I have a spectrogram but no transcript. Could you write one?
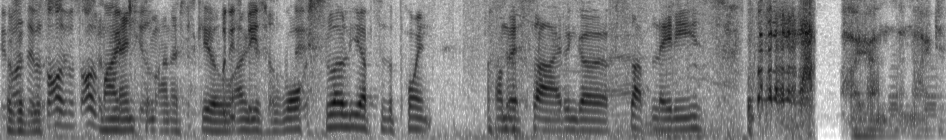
It was, it was all, it was all my immense kill. amount of skill. I just walk slowly up to the point on this side and go, "Sup, ladies?" I am the knight.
